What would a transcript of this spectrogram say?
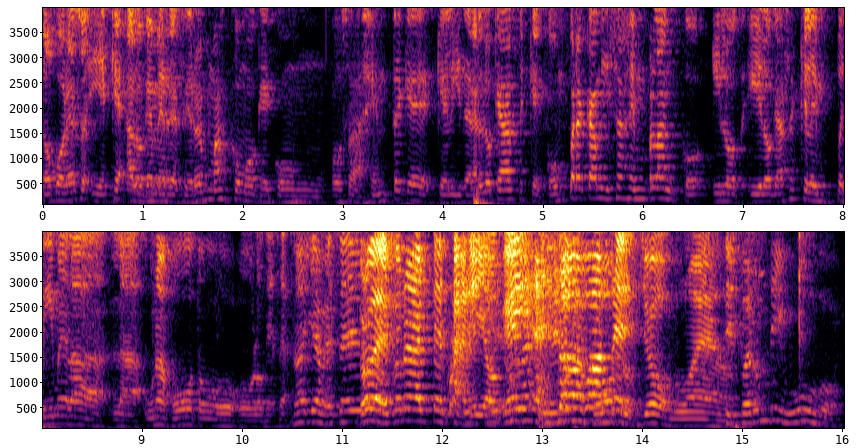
No, por eso, y es que a lo que me refiero es más como que con, o sea, gente que, que literal lo que hace es que compra camisas en blanco y lo, y lo que hace es que le imprime la, la, una foto o, o lo que sea. No, y a veces, Bro, eso no es artesanía, ¿ok? Es una- es Eso lo puedo foto. hacer yo. bueno. si fuera un dibujo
